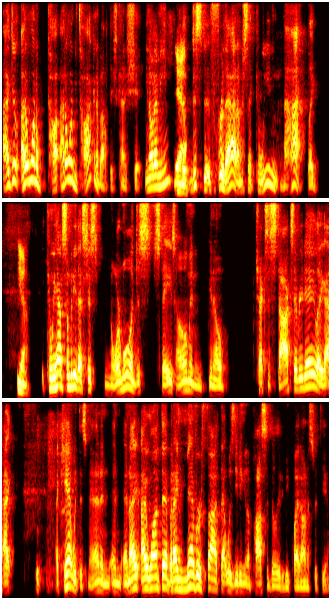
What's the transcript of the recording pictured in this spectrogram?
I don't I don't want to talk I don't want to be talking about this kind of shit. You know what I mean? Yeah. But just uh, for that, I'm just like, can we not like? Yeah. Can we have somebody that's just normal and just stays home and you know checks his stocks every day? Like I. I can't with this man, and and and I I want that, but I never thought that was even a possibility. To be quite honest with you,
